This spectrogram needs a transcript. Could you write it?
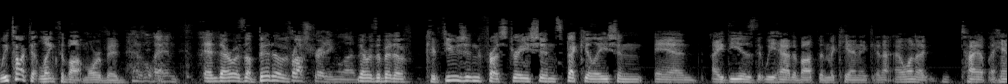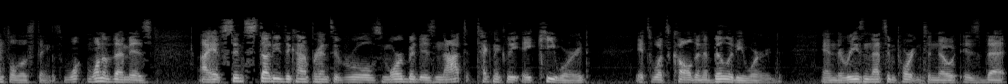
We talked at length about Morbid, and there was a bit of Frustrating land. there was a bit of confusion, frustration, speculation, and ideas that we had about the mechanic, and I, I want to tie up a handful of those things. One one of them is I have since studied the comprehensive rules. Morbid is not technically a keyword, it's what's called an ability word. And the reason that's important to note is that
